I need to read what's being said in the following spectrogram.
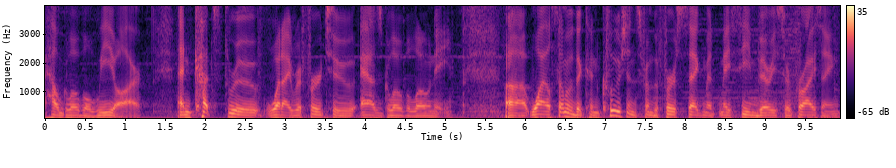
how global we are, and cuts through what I refer to as globaloney. Uh, while some of the conclusions from the first segment may seem very surprising,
